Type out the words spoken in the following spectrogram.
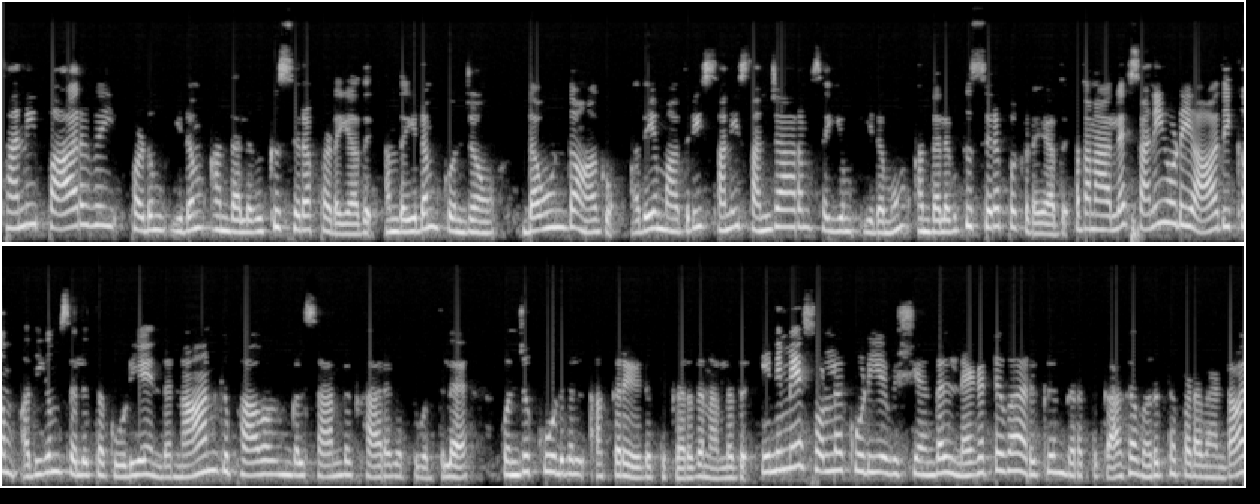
சனி பார்வைப்படும் இடம் அந்த அளவுக்கு சிறப்படையாது. அந்த இடம் கொஞ்சம் டவுன் தான் ஆகும். அதே மாதிரி சனி சஞ்சாரம் செய்யும் இடமும் அந்த அளவுக்கு சிறப்பு கிடையாது. அதனால சனியுடைய ஆதிக்கம் அதிகம் செலுத்தக்கூடிய இந்த நான்கு பாவகங்கள் சார்ந்த காரகத்துவத்துல கொஞ்சம் கூடுதல் அக்கறை எடுத்துக்கிறது நல்லது. இனிமே சொல்லக்கூடிய விஷயங்கள் நெகட்டிவா இருக்குங்கிறதுக்காக வருத்தப்பட வேண்டாம்.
